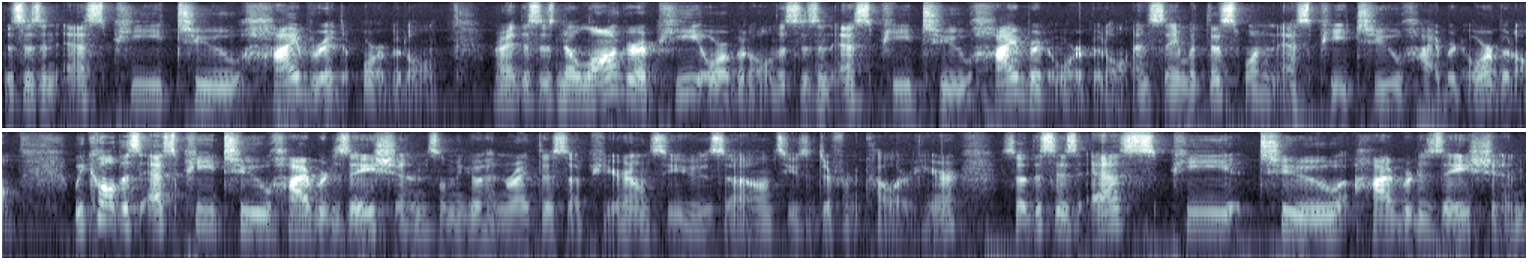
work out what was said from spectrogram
This is an sp2 hybrid orbital, right? This is no longer a p orbital. This is an sp2 hybrid orbital. And same with this one, an sp2 hybrid orbital. We call this sp2 hybridization. So let me go ahead and write this up here. Let's use, uh, let's use a different color here. So this is sp2 hybridization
